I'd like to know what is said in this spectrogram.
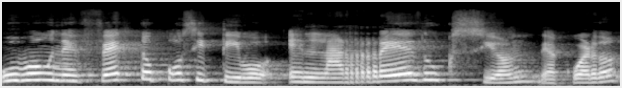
hubo un efecto positivo en la reducción, ¿de acuerdo?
